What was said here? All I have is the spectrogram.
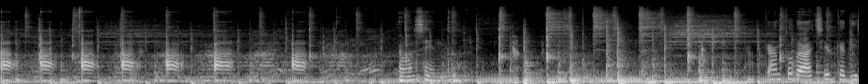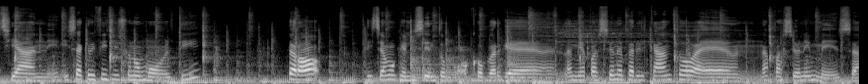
Ah, ah, ah, ah, ah, ah. Non la sento. Canto da circa dieci anni, i sacrifici sono molti, però diciamo che li sento poco perché la mia passione per il canto è una passione immensa.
